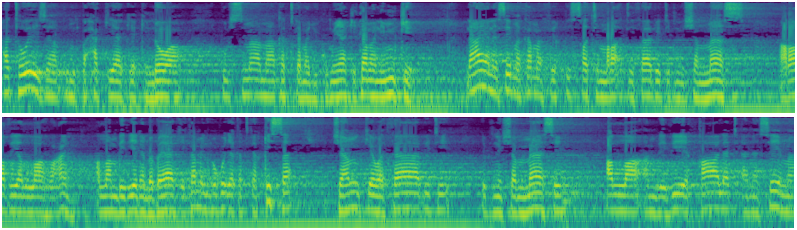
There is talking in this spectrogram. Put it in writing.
hatoweza kumpa haki yake ya kindoa kusimama katika majukumu yake kama ni mke na haya anasema kama fi qissati imraati thabit ibn shammas radhiyallahu anhu Allah mbidhia na baba yake kama ilivyokuja katika kisa cha mke wa thabit ibn shammas Allah amridhie qalat anasema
